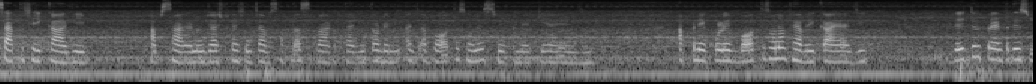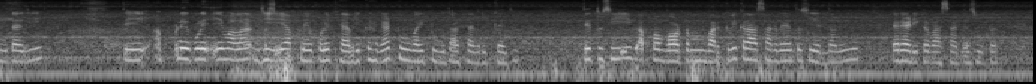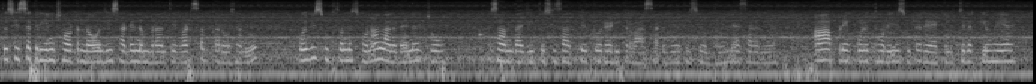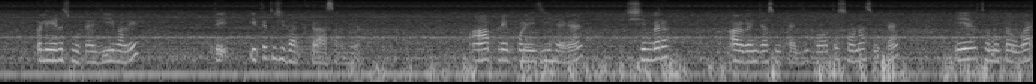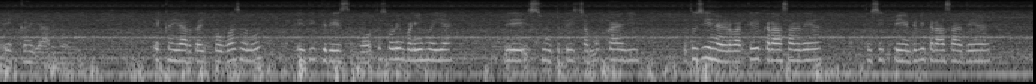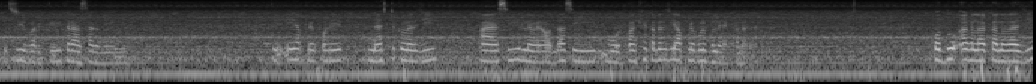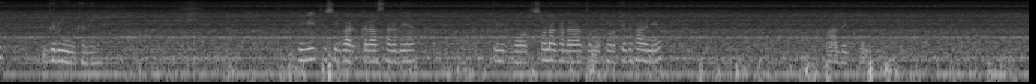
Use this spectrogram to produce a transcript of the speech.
ਸਤਿ ਸ਼੍ਰੀ ਅਕਾਲ ਜੀ। ਆਪ ਸਾਰਿਆਂ ਨੂੰ ਜਸ ਫੈਸ਼ਨ ਚ ਆਪ ਸਭ ਦਾ ਸਵਾਗਤ ਹੈ ਜੀ। ਤੁਹਾਡੇ ਲਈ ਅੱਜ ਆਹ ਬਹੁਤ ਸੋਹਣੇ ਸੂਟ ਲੈ ਕੇ ਆਏ ਹਾਂ ਜੀ। ਆਪਣੇ ਕੋਲੇ ਬਹੁਤ ਸੋਹਣਾ ਫੈਬਰਿਕ ਆਇਆ ਜੀ। ਡਿਜੀਟਲ ਪ੍ਰਿੰਟ ਦੇ ਸੂਟ ਹੈ ਜੀ। ਤੇ ਆਪਣੇ ਕੋਲੇ ਇਹ ਵਾਲਾ ਜੀ, ਇਹ ਆਪਣੇ ਕੋਲੇ ਫੈਬਰਿਕ ਹੈਗਾ। 2x2 ਦਾ ਫੈਬਰਿਕ ਹੈ ਜੀ। ਤੇ ਤੁਸੀਂ ਇਹ ਆਪਾਂ ਬਾਟਮ ਵਰਕ ਵੀ ਕਰਾ ਸਕਦੇ ਹਾਂ। ਤੁਸੀਂ ਇਦਾਂ ਵੀ ਰੈਡੀ ਕਰਵਾ ਸਕਦੇ ਹੋ ਸੂਟ। ਤੁਸੀਂ ਸਕਰੀਨਸ਼ਾਟ ਲਓ ਜੀ ਸਾਡੇ ਨੰਬਰਾਂ ਤੇ WhatsApp ਕਰੋ ਸਾਨੂੰ। ਕੋਈ ਵੀ ਸੂਟ ਤੁਹਾਨੂੰ ਸੋਹਣਾ ਲੱਗਦਾ ਹੈ ਨਾ, ਜੋ ਪਸੰਦ ਆ ਜੀ, ਤੁਸੀਂ ਸਾਡੇ ਤੋਂ ਰੈਡੀ ਕਰਵਾ ਸਕਦੇ ਹੋ, ਤੁਸੀਂ ਉਦਾਂ ਹੀ ਲੈ ਸਕਦੇ ਹੋ। ਆ ਆਪਣੇ ਕੋਲੇ ਥੋੜੇ ਜਿਹੇ ਸੂਟ ਰੈਕ ਵਿੱਚ ਲੱਗੇ ਹੋਏ ਆ ਪਲੇਨ ਸੂਟ ਹੈ ਜੀ ਇਹ ਵਾਲੇ। ਤੇ ਇਹ ਤੇ ਤੁਸੀਂ ਵਰਕ ਕਰਾ ਸਕਦੇ ਆ ਆ ਆਪਣੇ ਕੋਲੇ ਜੀ ਹੈਗਾ ਸ਼ਿਮਰ ਔਰਗੰਜਾ ਸੂਟ ਹੈ ਜੀ, ਬਹੁਤ ਸੋਹਣਾ ਸੂਟ ਹੈ। ਇਹ ਤੁਹਾਨੂੰ ਪਊਗਾ 1000 ਦਾ 1000 ਦਾ ਹੀ ਪਊਗਾ ਤੁਹਾਨੂੰ ਇਹਦੀ ਗ੍ਰੇਸ ਬਹੁਤ ਸੋਹਣੀ ਬਣੀ ਹੋਈ ਹੈ ਤੇ ਸੂਟ ਤੇ ਚਮਕ ਹੈ ਜੀ। ਤੇ ਤੁਸੀਂ ਹੈਂਡ ਵਰਕ ਵੀ ਕਰਾ ਸਕਦੇ ਆ, ਤੁਸੀਂ ਪੇਂਟ ਵੀ ਕਰਾ ਸਕਦੇ ਆ, ਤੁਸੀਂ ਵਰਕ ਵੀ ਕਰਾ ਸਕਦੇ ਹੋ ਜੀ। ਤੇ ਇਹ ਆਪਣੇ ਕੋਲੇ ਨੈਸਟ ਕਲਰ ਜੀ ਆਇਆ ਸੀ, ਲਿਆ ਉਹਦਾ ਸੀ ਮੋਰ ਪੰਖੇ ਕਲਰ ਜੀ, ਆਪਣੇ ਕੋਲ ਬਲੈਕ ਕਲਰ ਹੈ। ਉਦੋਂ ਅਗਲਾ ਕਲਰ ਹੈ ਜੀ ਗ੍ਰੀਨ ਕਲਰ। ਇਹ ਵੀ ਤੁਸੀਂ ਵਰਕ ਕਰਾ ਸਕਦੇ ਆ। ਤੇ ਬਹੁਤ ਸੋਹਣਾ ਕਲਰ ਆ, ਤੁਹਾਨੂੰ ਖੋਲ ਕੇ ਦਿਖਾ ਦਿੰਦੇ ਆ। ਆ ਦੇਖੋ।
